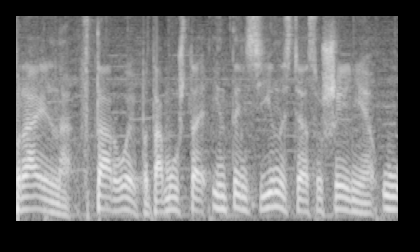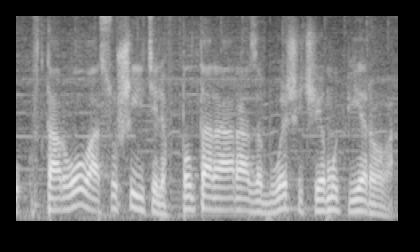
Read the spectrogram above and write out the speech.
Правильно, второй, потому что интенсивность осушения у второго осушителя в полтора раза больше, чем у первого.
